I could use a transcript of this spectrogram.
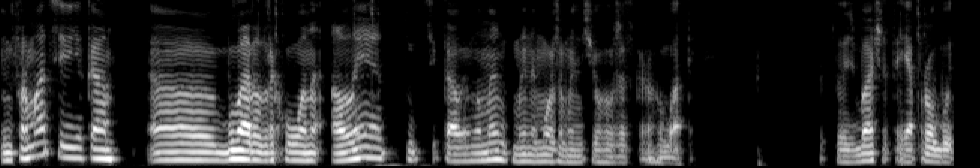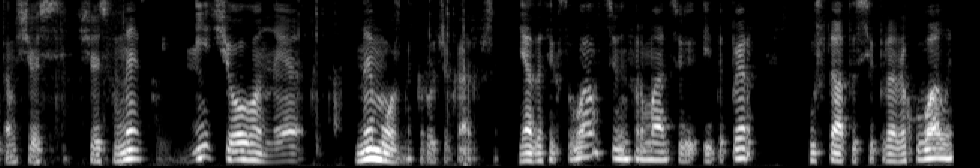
е, інформацію, яка е, була розрахована, але тут цікавий момент, ми не можемо нічого вже скоригувати. Тобто, бачите, я пробую там щось, щось внести. Нічого не, не можна, коротше кажучи. Я зафіксував цю інформацію, і тепер у статусі прорахували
